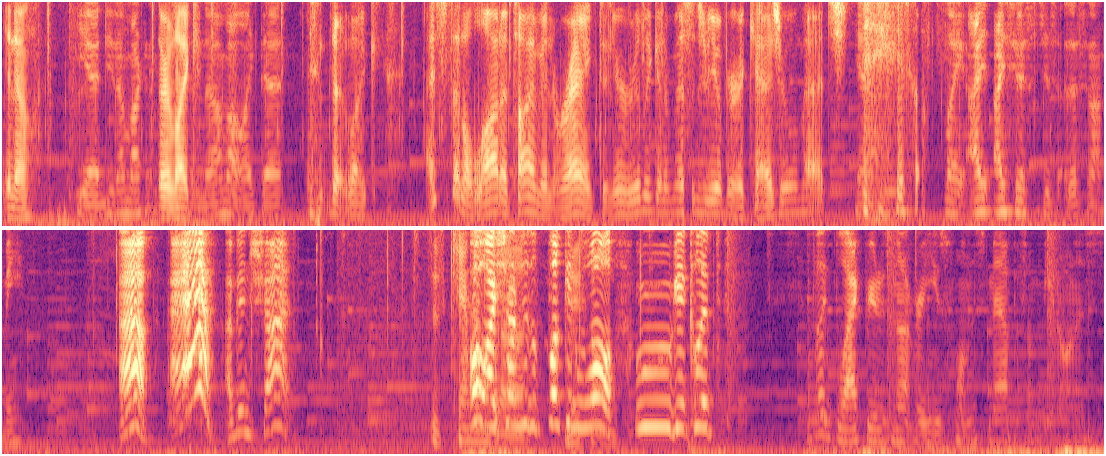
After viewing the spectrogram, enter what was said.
You know, Yeah, dude, I'm not gonna. They're like- no. I'm not like that. they're like, I spent a lot of time in ranked, and you're really gonna message me over a casual match? Yeah, dude. Like, I, I seriously just, that's not me. Ow! Ah! I've been shot. This camera Oh, I needs, shot him to the fucking wall. Ooh, get clipped. I feel like Blackbeard is not very useful on this map, if I'm being honest.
